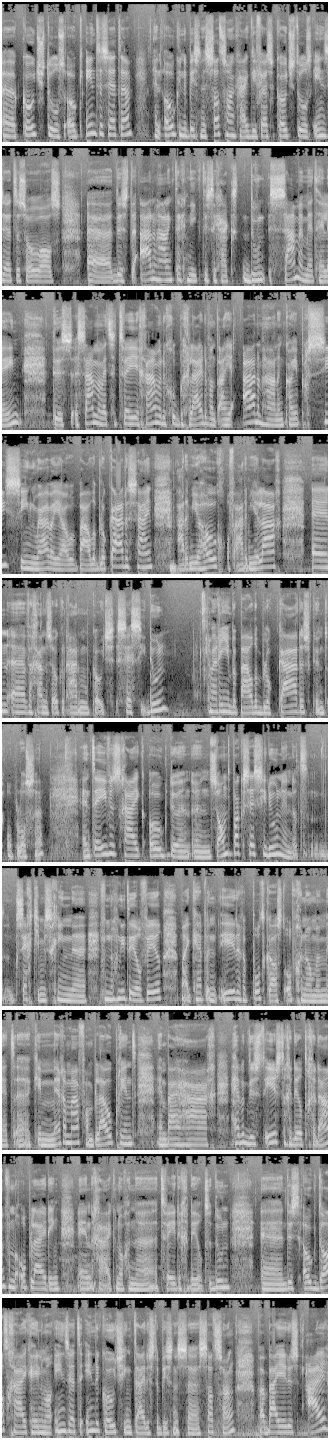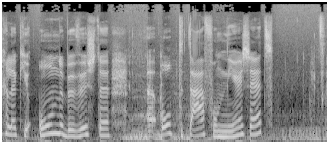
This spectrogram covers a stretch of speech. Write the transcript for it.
uh, coachtools ook in te zetten. En ook in de business satsang ga ik diverse coachtools inzetten, zoals uh, dus de ademhalingtechniek. Dus die ga ik doen samen met Helene. Dus samen met z'n tweeën gaan we de groep begeleiden. Want aan je ademhaling kan je precies zien waar bij jou bepaalde blokkades zijn. Adem je hoog of adem je laag. En uh, we gaan dus ook een ademcoach sessie doen waarin je bepaalde blokkades kunt oplossen. En tevens ga ik ook de, een zandbaksessie doen. En dat zegt je misschien uh, nog niet heel veel. Maar ik heb een eerdere podcast opgenomen met uh, Kim Merma van Blauwprint. En bij haar heb ik dus het eerste gedeelte gedaan van de opleiding. En ga ik nog een uh, tweede gedeelte doen. dus ook dat ga ik helemaal inzetten in de coaching tijdens de business satsang. Waarbij je dus eigenlijk je onderbewuste op de tafel neer neerzet.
